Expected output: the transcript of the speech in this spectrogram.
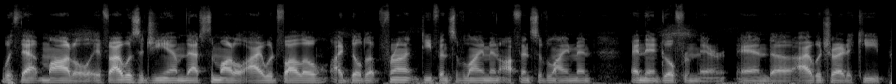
with that model. If I was a GM, that's the model I would follow. I'd build up front, defensive linemen, offensive linemen, and then go from there. And uh, I would try to keep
